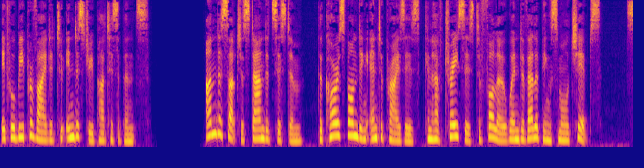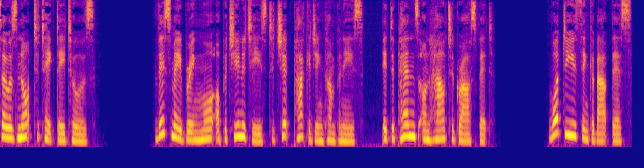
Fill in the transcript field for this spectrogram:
it will be provided to industry participants. Under such a standard system, the corresponding enterprises can have traces to follow when developing small chips, so as not to take detours. This may bring more opportunities to chip packaging companies. It depends on how to grasp it. What do you think about this?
